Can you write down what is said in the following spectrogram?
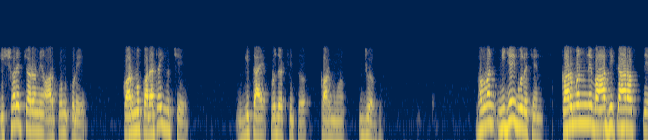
ঈশ্বরের চরণে অর্পণ করে কর্ম করাটাই হচ্ছে গীতায় প্রদর্শিত কর্মযোগ। ভগবান নিজেই বলেছেন, কর্মণ্যে বা অধিকার অস্তে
